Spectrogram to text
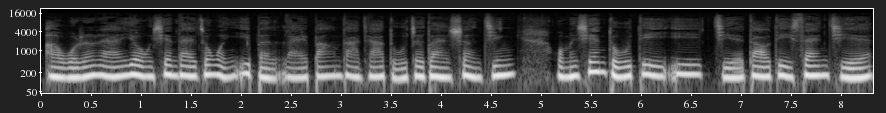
啊！我仍然用现代中文译本来帮大家读这段圣经。我们先读第一节到第三节。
